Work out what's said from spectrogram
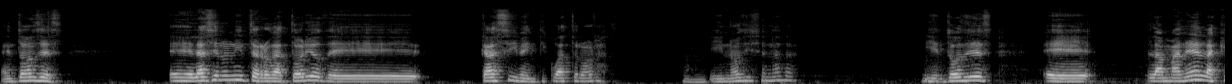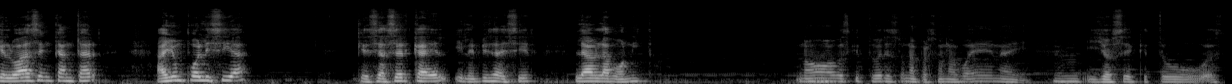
entonces, eh, le hacen un interrogatorio de casi 24 horas y no dice nada. Y entonces, eh, la manera en la que lo hacen cantar, hay un policía que se acerca a él y le empieza a decir, le habla bonito. No, es que tú eres una persona buena y, y yo sé que tú, es-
